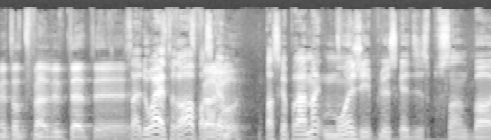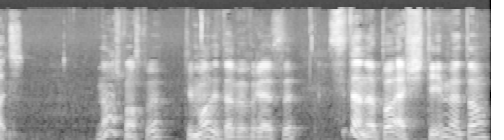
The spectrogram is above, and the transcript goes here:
Mettons, tu enlever peut-être. euh, Ça doit être rare parce que, parce que probablement que moi j'ai plus que 10% de bots. Non, je pense pas. Tout le monde est à peu près à ça. Si t'en as pas acheté, mettons,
